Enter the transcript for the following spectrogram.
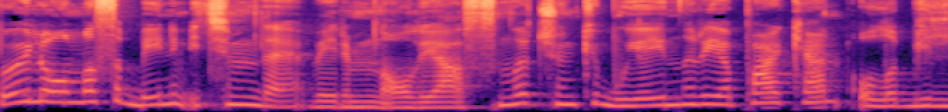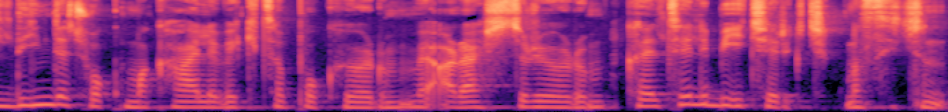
Böyle olması benim içimde verimli oluyor aslında. Çünkü bu yayınları yaparken olabildiğince çok makale ve kitap okuyorum ve araştırıyorum. Kaliteli bir içerik çıkması için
